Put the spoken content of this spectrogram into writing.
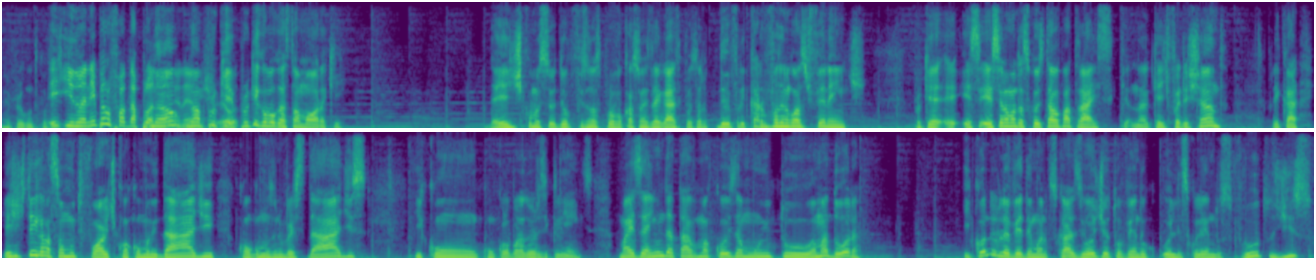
Minha pergunta que eu fiz. E, e não é nem pelo fato da planilha, não, né? Não, por quê? Eu... Por que, que eu vou gastar uma hora aqui? Daí a gente começou, eu fiz umas provocações legais, daí eu falei, cara, vou fazer um negócio diferente. Porque esse, esse era uma das coisas que estava para trás, que, que, a gente foi deixando. Falei, cara, e a gente tem relação muito forte com a comunidade, com algumas universidades e com, com colaboradores e clientes. Mas ainda estava uma coisa muito amadora. E quando eu levei a demanda para os caras, e hoje eu estou vendo eles colhendo os frutos disso,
